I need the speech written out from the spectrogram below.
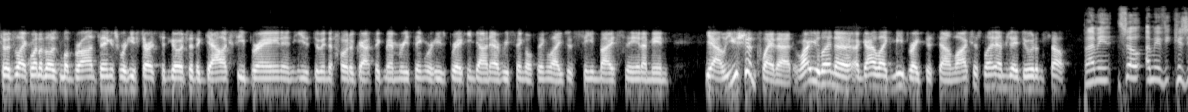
So it's like one of those LeBron things where he starts to go to the galaxy brain and he's doing the photographic memory thing where he's breaking down every single thing, like just scene by scene. I mean, yeah, you should play that. Why are you letting a, a guy like me break this down, Locke? Just let MJ do it himself. But I mean, so I mean, because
